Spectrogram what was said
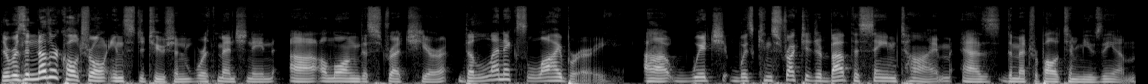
There was another cultural institution worth mentioning uh, along the stretch here the Lenox Library. Uh, which was constructed about the same time as the Metropolitan Museum.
